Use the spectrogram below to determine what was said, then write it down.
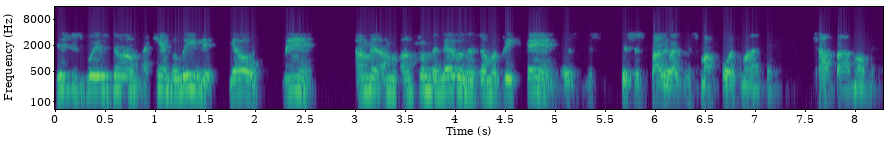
this is wisdom. I can't believe it. Yo, man, I'm I'm, I'm from the Netherlands. I'm a big fan. This, this, this is probably like this is my fourth one. I think top five moments.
